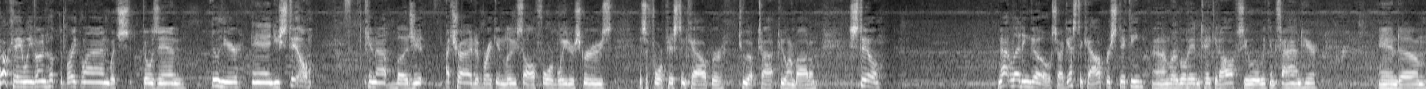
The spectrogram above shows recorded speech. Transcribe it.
Okay, we've unhooked the brake line, which goes in through here, and you still cannot budge it. I tried to break in loose all four bleeder screws. It's a four piston caliper, two up top, two on bottom. Still not letting go. So I guess the caliper's sticking. I'm going to go ahead and take it off, see what we can find here. And um,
